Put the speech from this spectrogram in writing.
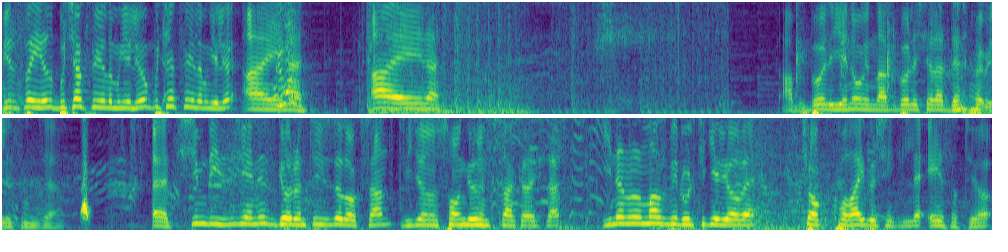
Bir fail, bıçak fail'ı mı geliyor? Bıçak fail'ı mı geliyor? Aynen. Aynen. Abi böyle yeni oyunlarda böyle şeyler denememelisiniz ya. Evet şimdi izleyeceğiniz görüntü %90 videonun son görüntüsü arkadaşlar. İnanılmaz bir ulti geliyor ve çok kolay bir şekilde ace atıyor.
